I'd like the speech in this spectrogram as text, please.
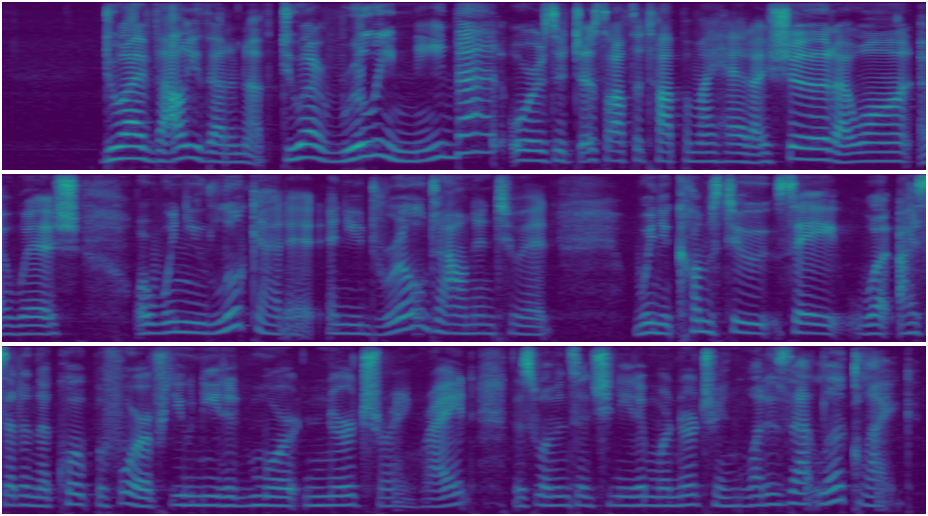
Do I value that enough? Do I really need that? Or is it just off the top of my head? I should, I want, I wish. Or when you look at it and you drill down into it, when it comes to, say, what I said in the quote before, if you needed more nurturing, right? This woman said she needed more nurturing. What does that look like?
